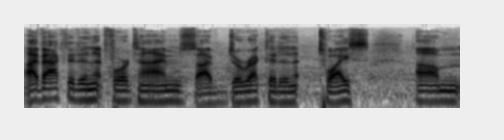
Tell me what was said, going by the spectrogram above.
I've acted in it four times, I've directed in it twice. Um,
